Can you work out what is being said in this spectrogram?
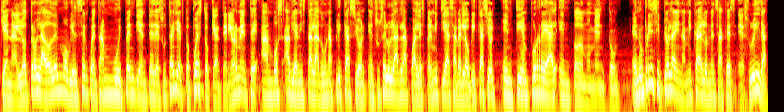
quien al otro lado del móvil se encuentra muy pendiente de su trayecto, puesto que anteriormente ambos habían instalado una aplicación en su celular la cual les permitía saber la ubicación en tiempo real en todo momento. En un principio la dinámica de los mensajes es fluida,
